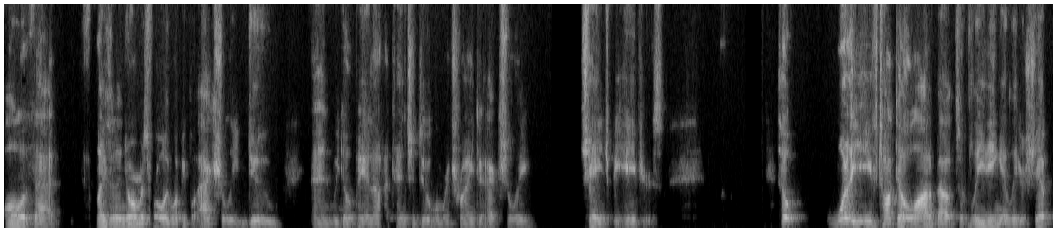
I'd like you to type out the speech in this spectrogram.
all of that plays an enormous role in what people actually do. And we don't pay enough attention to it when we're trying to actually change behaviors. So, what you've talked a lot about sort of leading and leadership.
